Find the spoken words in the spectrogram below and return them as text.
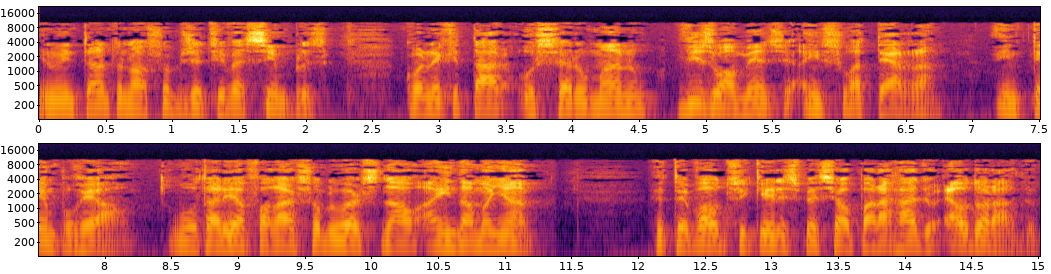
e, no entanto, nosso objetivo é simples: conectar o ser humano visualmente em sua terra, em tempo real. Voltarei a falar sobre o Earthnow ainda amanhã. Etevaldo Siqueira, especial para a Rádio Eldorado.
